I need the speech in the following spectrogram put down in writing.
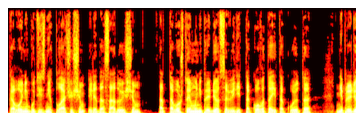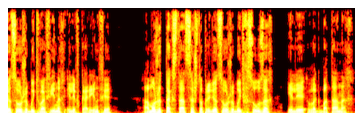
кого-нибудь из них плачущим или досадующим от того, что ему не придется видеть такого-то и такую-то, не придется уже быть в Афинах или в Коринфе, а может так статься, что придется уже быть в Сузах или в Экбатанах.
